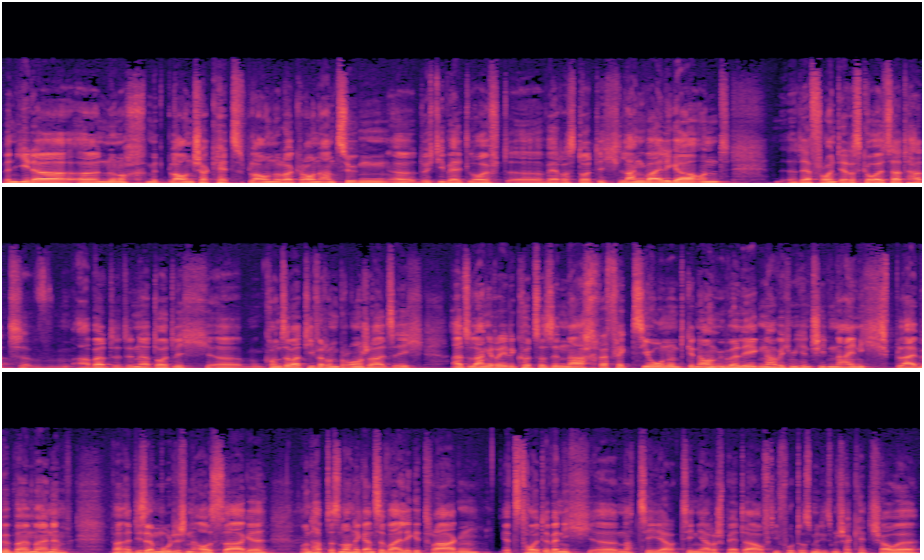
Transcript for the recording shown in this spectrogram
wenn jeder äh, nur noch mit blauen Jacketts, blauen oder grauen Anzügen äh, durch die Welt läuft, äh, wäre es deutlich langweiliger und der Freund, der das geäußert hat, arbeitet in einer deutlich äh, konservativeren Branche als ich. Also lange Rede, kurzer Sinn, nach Reflexion und genauem Überlegen habe ich mich entschieden, nein, ich bleibe bei meinem, bei dieser modischen Aussage und habe das noch eine ganze Weile getragen. Jetzt heute, wenn ich äh, nach zehn, Jahr, zehn Jahre später auf die Fotos mit diesem Jackett schaue,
